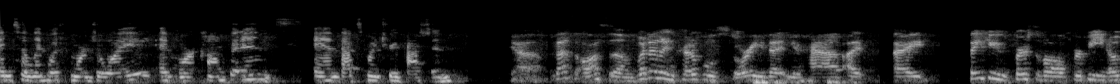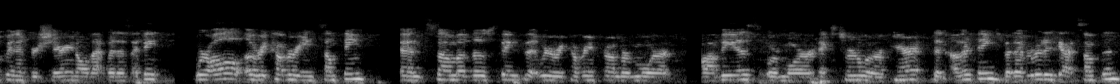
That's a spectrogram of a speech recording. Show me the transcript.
and to live with more joy and more confidence. And that's my true passion. Yeah, that's awesome. What an incredible story that you have. I, I thank you, first of all, for being open and for sharing all that with us. I think we're all recovering something, and some of those things that we're recovering from are more obvious or more external or apparent than other things, but everybody's got something.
